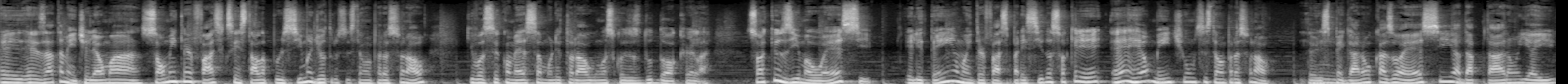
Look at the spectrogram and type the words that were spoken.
é, exatamente, ele é uma só uma interface que você instala por cima de outro sistema operacional que você começa a monitorar algumas coisas do Docker lá. Só que o Zima OS, ele tem uma interface parecida, só que ele é realmente um sistema operacional. Então hum. eles pegaram o CasaOS, adaptaram e aí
